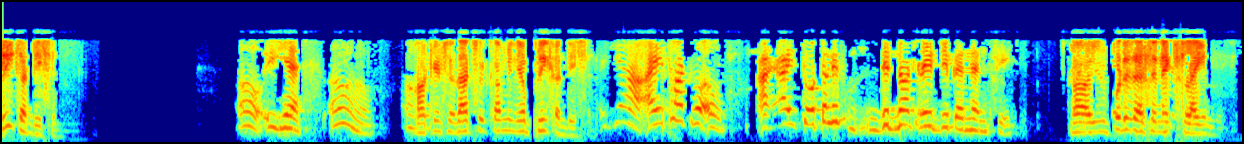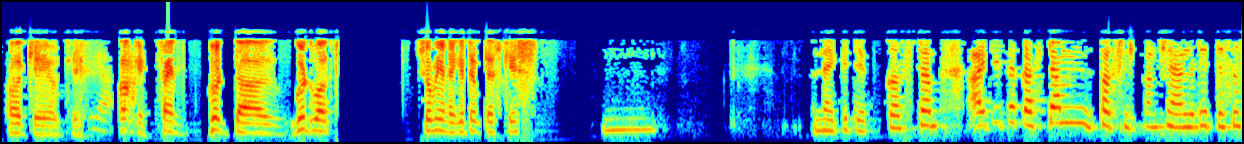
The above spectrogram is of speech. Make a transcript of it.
precondition. Oh yes. Oh. Okay, so that should come in your precondition. Yeah, I thought. Well, I I totally did not read dependency. Uh, you put it as the next line. Okay, okay. Yeah. Okay, fine. Good, uh, good work. Show me a negative test case. Mm. Negative custom. I did the custom function functionality. This is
